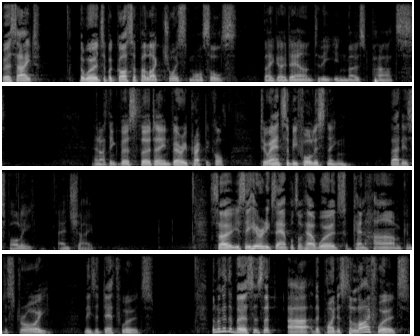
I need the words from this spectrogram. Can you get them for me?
Verse 8 The words of a gossip are like choice morsels, they go down to the inmost parts. And I think verse 13, very practical. To answer before listening, that is folly and shame. So you see, here are examples of how words can harm, can destroy. These are death words. But look at the verses that, that point us to life words.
